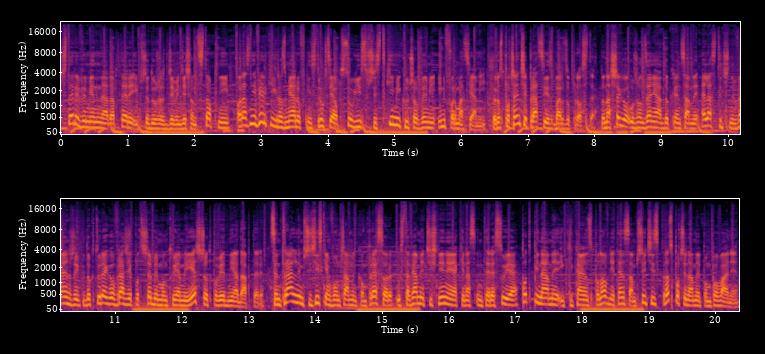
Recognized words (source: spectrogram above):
cztery wymienne adaptery i przedłużacz 90 stopni oraz niewielkich rozmiarów instrukcja obsługi z wszystkimi kluczowymi informacjami. Rozpoczęcie pracy jest bardzo proste. Do naszego urządzenia dokręcamy elastyczny wężyk, do którego w razie potrzeby montujemy jeszcze odpowiedni adapter. Centralnym przyciskiem włączamy kompresor, ustawiamy ciśnienie, jakie nas interesuje, podpinamy i klikając ponownie ten sam przycisk, rozpoczynamy pompowanie.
